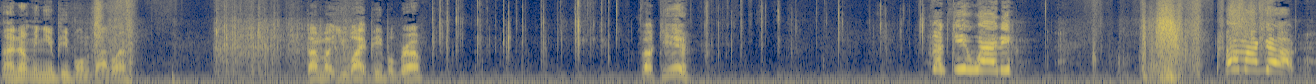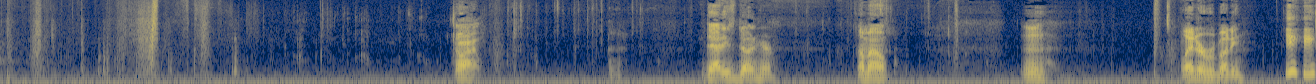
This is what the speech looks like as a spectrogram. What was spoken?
I don't mean you people in a bad way. I'm talking about you white people, bro. Fuck you. Fuck you, Whitey. Oh my god. All right. Daddy's done here. I'm out. Mm. Later, everybody. Hee hee.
